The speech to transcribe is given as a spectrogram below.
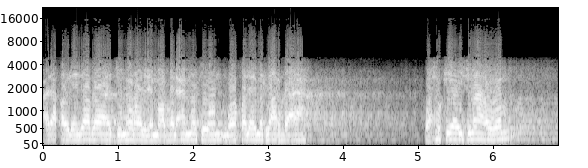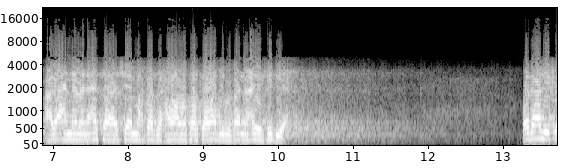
على قولين ذهب جمهور العلماء بل عامتهم وقال مثل الأربعة وحكي إجماعهم على أن من أتى شيئا محظورات الحرام وترك واجب فأن عليه فدية وذلك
